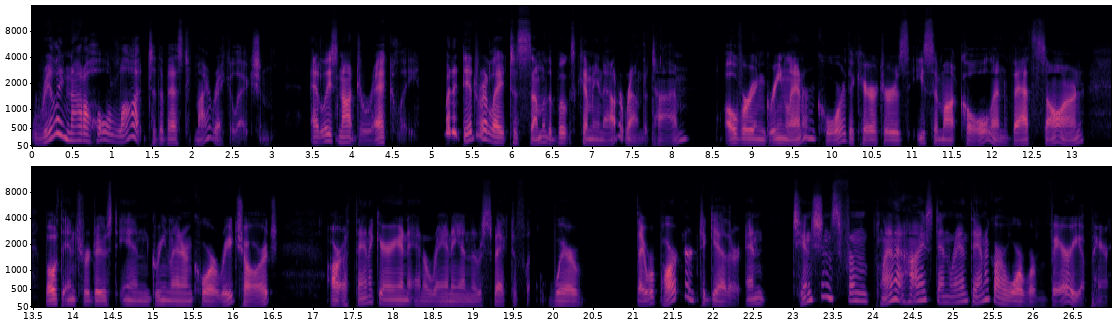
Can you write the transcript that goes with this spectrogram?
Really, not a whole lot to the best of my recollection. At least, not directly. But it did relate to some of the books coming out around the time. Over in Green Lantern Corps, the characters Isamot Kol and Vath Sarn, both introduced in Green Lantern Corps Recharge, are a and Rannian, respectively, where they were partnered together, and tensions from Planet Heist and Rann-Thanagar War were very apparent.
